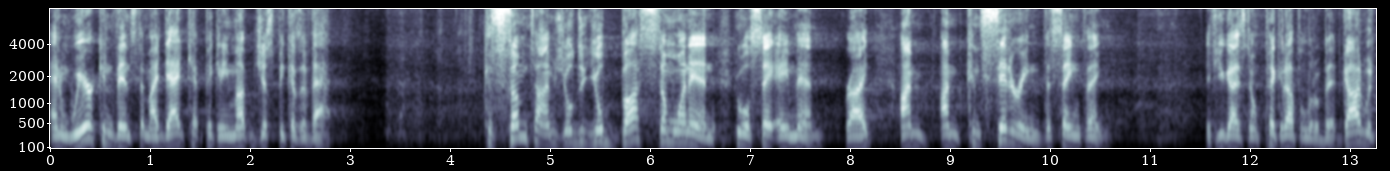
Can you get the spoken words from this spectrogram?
And we're convinced that my dad kept picking him up just because of that. Because sometimes you'll, do, you'll bust someone in who will say amen, right? I'm, I'm considering the same thing. If you guys don't pick it up a little bit, God would,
